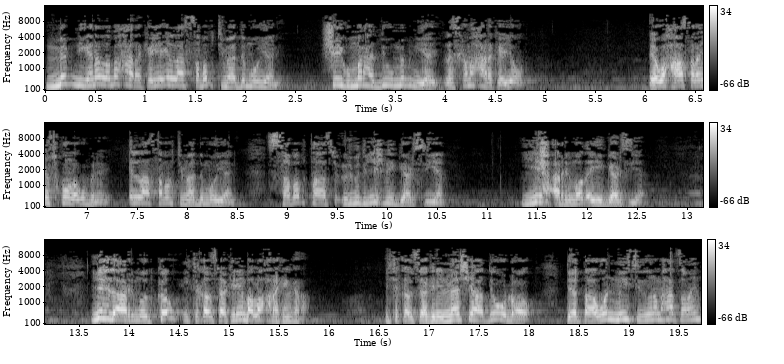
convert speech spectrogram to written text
mebnigana lama xarakeeyo ilaa sabab timaado mooyaane shaygu mar haddii uu mebni yahay laskama xarakeeyo ee waxaa asala in sukuun lagu bineeyo ilaa sabab timaado mooyaane sababtaasi culimadu lix bay gaadhsiiyaan lix arimood ayay gaadhsiiyaan lixda arimood kow iltiqaa saakiniin baa loo xarakeyn karaa iltiqaa saakiniin meeshii haddii uu dhaco dee maysiduna maxaad samayn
